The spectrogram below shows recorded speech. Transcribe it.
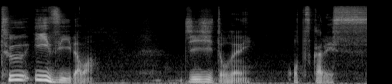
too easy だわ。GG ってことでね、お疲れっす。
